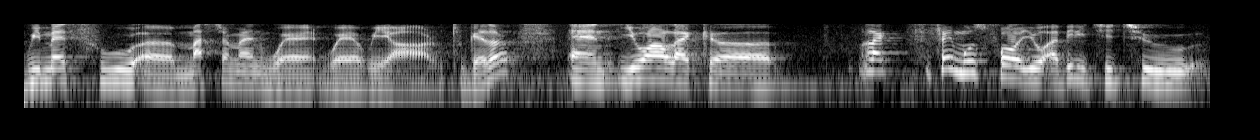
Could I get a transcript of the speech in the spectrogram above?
we met through a mastermind where where we are together, and you are like uh, like famous for your ability to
